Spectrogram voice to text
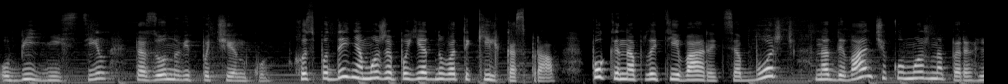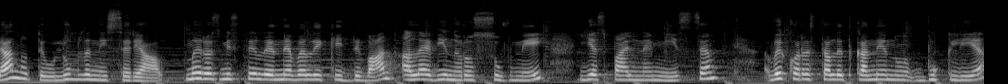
обідній стіл та зону відпочинку. Господиня може поєднувати кілька справ. Поки на плиті вариться борщ, на диванчику можна переглянути улюблений серіал. Ми розмістили невеликий диван, але він розсувний, є спальне місце. Використали тканину буклє.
